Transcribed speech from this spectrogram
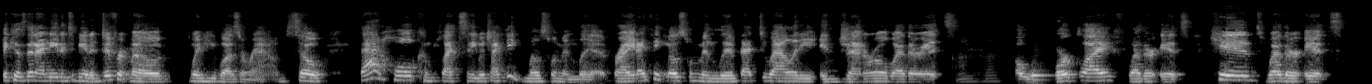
because then I needed to be in a different mode when he was around. So that whole complexity, which I think most women live, right? I think most women live that duality in general, whether it's mm-hmm. a work life, whether it's kids, whether it's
